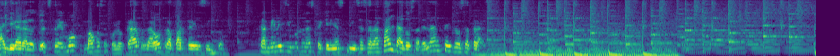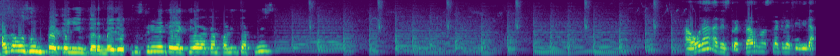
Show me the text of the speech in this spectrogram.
Al llegar al otro extremo, vamos a colocar la otra parte del cinto. También le hicimos unas pequeñas pinzas a la falda, dos adelante y dos atrás. Hacemos un pequeño intermedio. Suscríbete y activa la campanita, please. Ahora a despertar nuestra creatividad.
